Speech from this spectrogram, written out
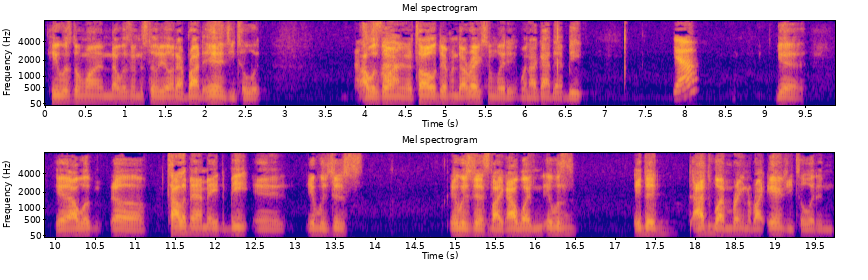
He was the one that was in the studio that brought the energy to it. That's I was going up. in a total different direction with it when I got that beat. Yeah? Yeah, yeah. I was uh, Taliban made the beat, and it was just, it was just like I wasn't. It was, it did. I wasn't bringing the right energy to it, and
